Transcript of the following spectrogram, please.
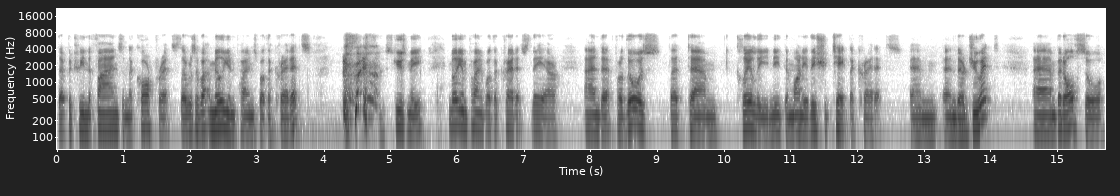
that between the fans and the corporates, there was about a million pounds worth of credits. excuse me, million pound worth of credits there, and that for those that um, clearly need the money, they should take the credits um, and they're due it. Um, but also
